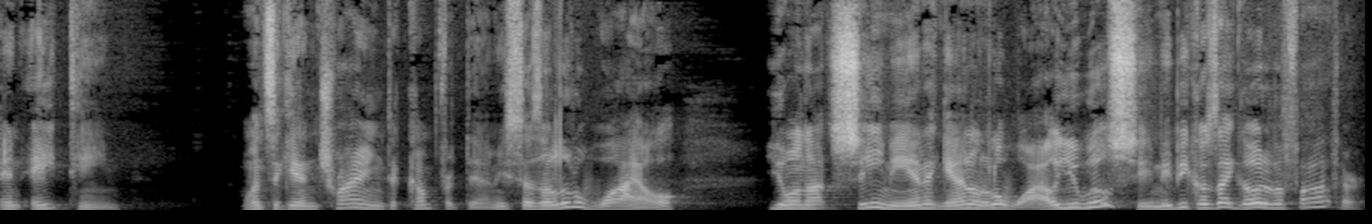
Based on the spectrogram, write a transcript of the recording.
and 18, once again trying to comfort them. He says, A little while you will not see me, and again, a little while you will see me because I go to the Father.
